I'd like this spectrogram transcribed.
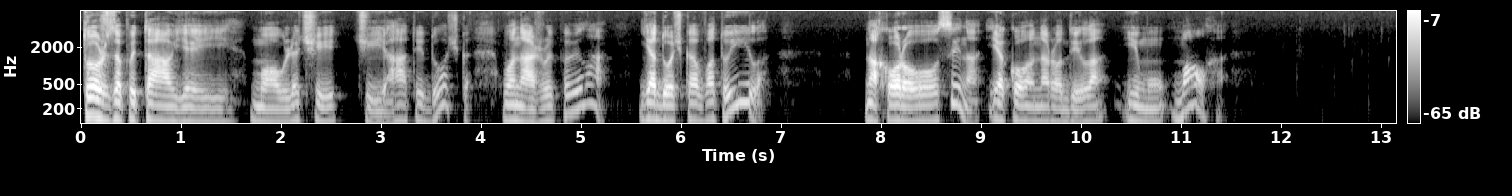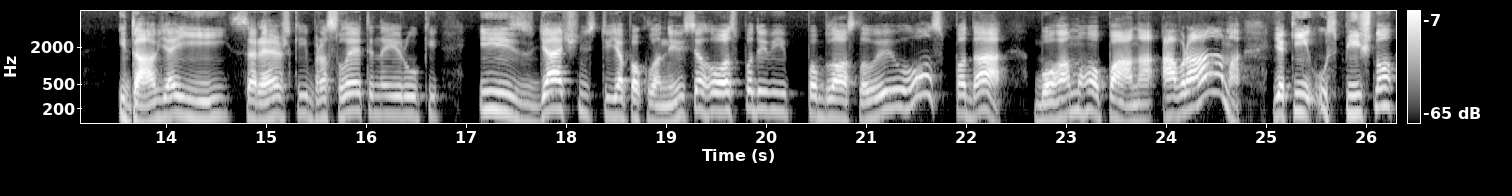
Тож запитав я її, мовлячи, чия ти дочка? Вона ж відповіла: Я дочка Ватуїла, на хорового сина, якого народила йому Малха. І дав я їй сережки, браслети на її руки, і з вдячністю я поклонився Господові, поблагословив Господа, Бога мого пана Авраама, який успішно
